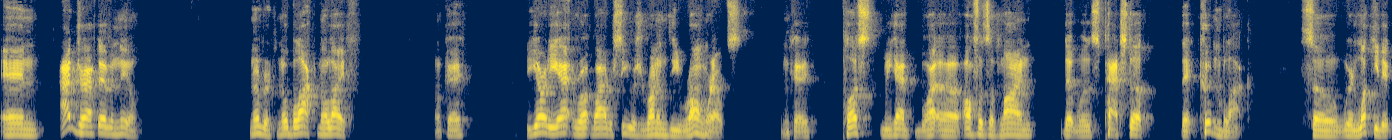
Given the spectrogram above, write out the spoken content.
And I'd draft Evan Neal. Remember, no block, no life. Okay you already at wide receivers running the wrong routes. Okay. Plus, we had uh, offensive line that was patched up that couldn't block. So we're lucky that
